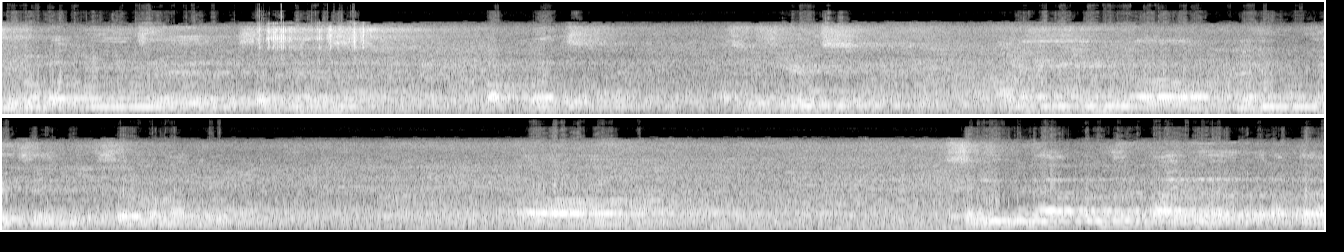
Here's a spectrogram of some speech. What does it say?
न्युरोपॅथीचे सर्जन्स डॉक्टर्स असोसिएट्स आणि नवी मुंबईचे सर्व नाते सगळीकडे आपण जर पाहिलं तर आता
